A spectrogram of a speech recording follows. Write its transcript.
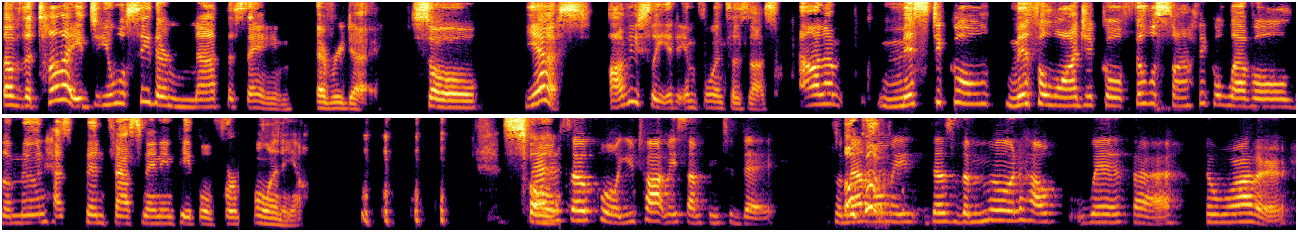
of the tides, you will see they're not the same every day. So, yes, obviously it influences us on a mystical, mythological, philosophical level. The moon has been fascinating people for millennia. So that is so cool. You taught me something today. So oh, not good. only does the moon help with uh, the water,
